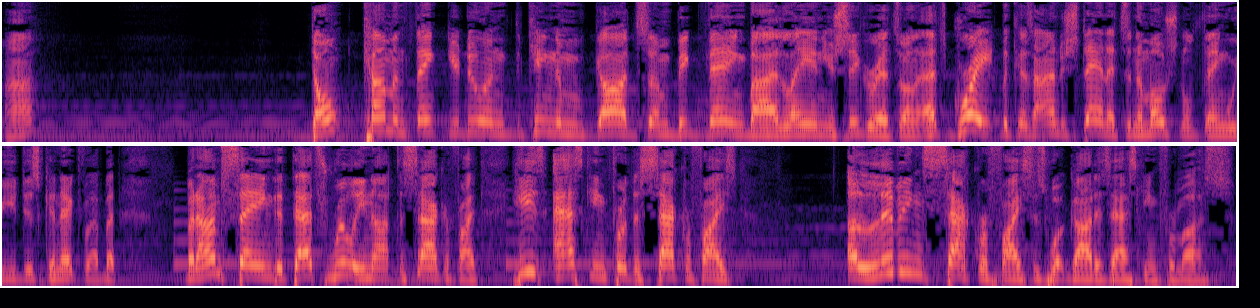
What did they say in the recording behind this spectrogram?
Huh? Don't come and think you're doing the kingdom of God some big thing by laying your cigarettes on it. That's great because I understand it's an emotional thing where you disconnect from that. But, but I'm saying that that's really not the sacrifice. He's asking for the sacrifice. A living sacrifice is what God is asking from us.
